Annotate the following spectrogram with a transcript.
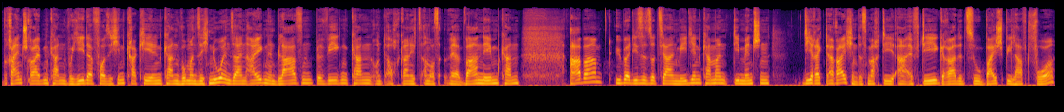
reinschreiben kann, wo jeder vor sich hin krakeelen kann, wo man sich nur in seinen eigenen Blasen bewegen kann und auch gar nichts anderes mehr wahrnehmen kann. Aber über diese sozialen Medien kann man die Menschen direkt erreichen. Das macht die AfD geradezu beispielhaft vor.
